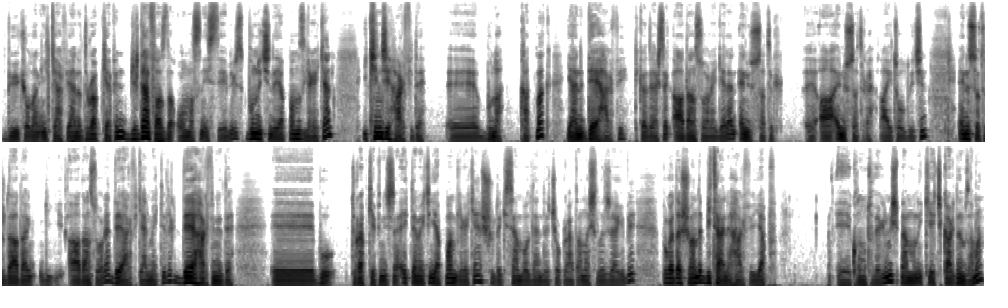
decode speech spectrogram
büyük olan ilk harf yani drop cap'in birden fazla olmasını isteyebiliriz. Bunun için de yapmamız gereken ikinci harfi de e, buna katmak. Yani D harfi dikkat edersek A'dan sonra gelen en üst satır e, A en üst satıra ait olduğu için en üst satırda A'dan, A'dan sonra D harfi gelmektedir. D harfini de e, bu drop cap'in içine eklemek için yapmam gereken şuradaki sembolden de çok rahat anlaşılacağı gibi burada şu anda bir tane harfi yap e, komutu verilmiş. Ben bunu ikiye çıkardığım zaman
